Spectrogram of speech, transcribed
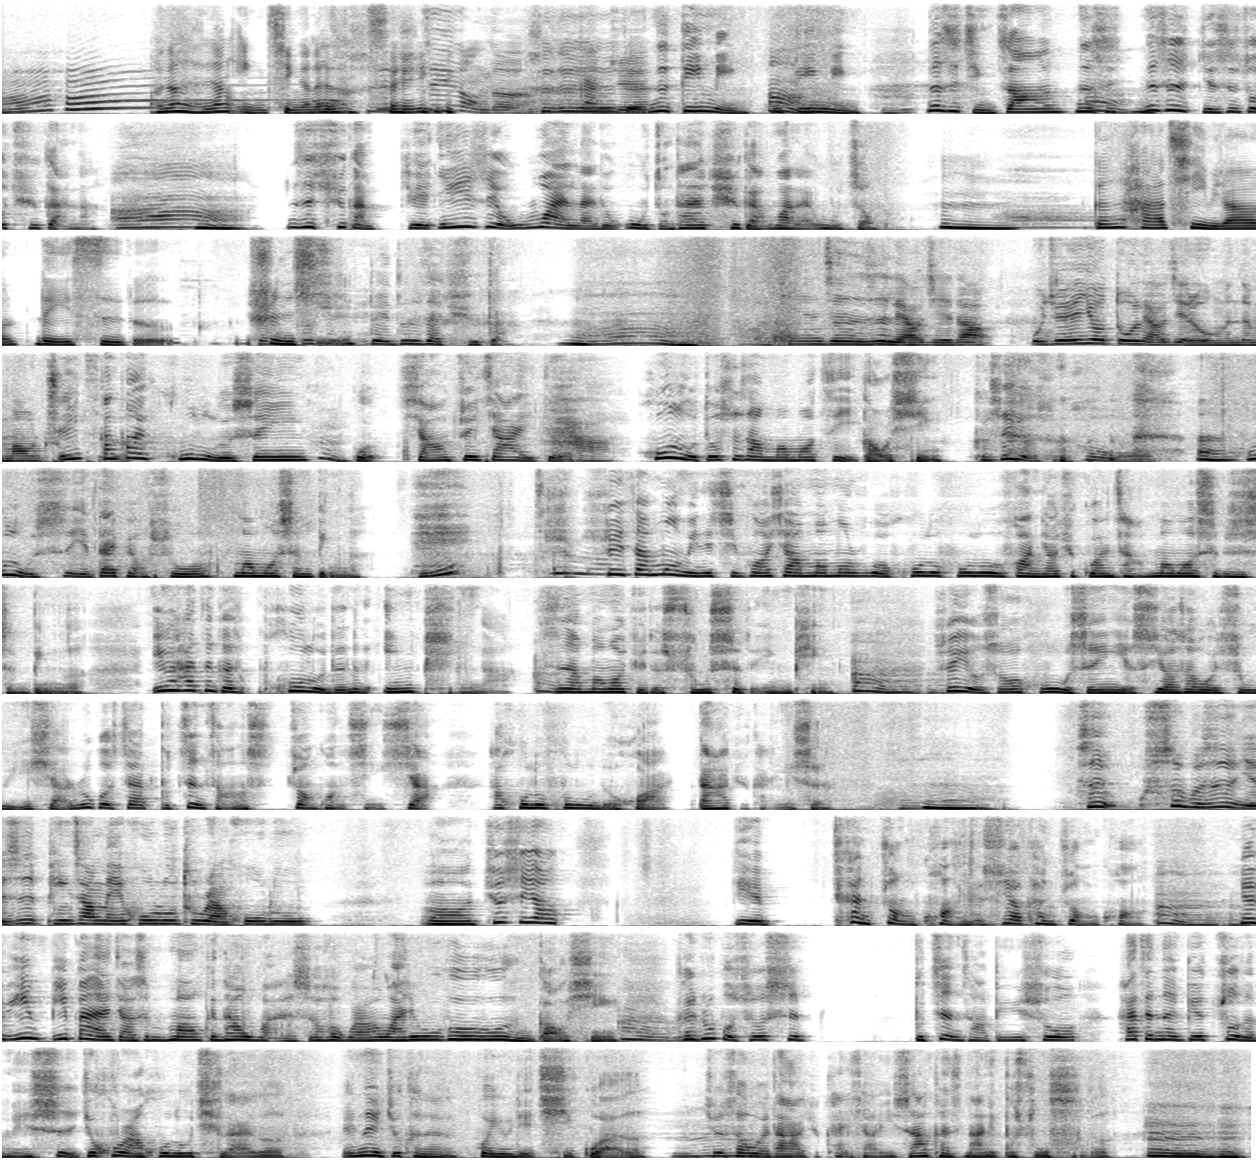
好像很像引擎的那种声音。这种的 是对感觉那低鸣，嗯那低鸣，那是紧张，那是那是也是做驱赶呐、啊。那是驱赶也，一定是有外来的物种，它在驱赶外来物种。嗯，跟哈气比较类似的讯对息。对，都是在驱赶。嗯，今天真的是了解到，我觉得又多了解了我们的猫主诶，子。刚刚呼噜的声音，我想要追加一个，好，呼噜都是让猫猫自己高兴，可是有时候哦，嗯，呼噜是也代表说猫猫生病了。诶，所以在莫名的情况下，猫猫如果呼噜呼噜的话，你要去观察猫猫是不是生病了，因为它这个呼噜的那个音频啊，是让猫猫觉得舒适的音频。嗯，所以有时候呼噜声音也是要稍微注意一下。如果在不正常的状况情下，它呼噜呼噜的话，带它去看医生。嗯，是是不是也是平常没呼噜，突然呼噜？呃，就是要也看状况，也是要看状况。嗯因为一一般来讲是猫跟它玩的时候，玩玩玩就呼呼呼很高兴。嗯可如果说是不正常，比如说它在那边坐着没事，就忽然呼噜起来了，哎，那你就可能会有点奇怪了，就稍微大家去看一下医生，它可能是哪里不舒服了。嗯嗯嗯，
